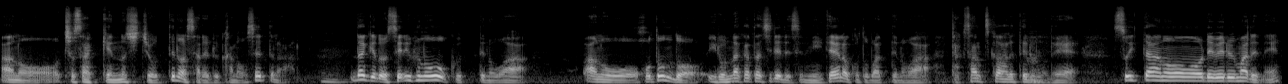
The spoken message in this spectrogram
あの著作権の主張っていうのはされる可能性っていうのはある。だけどセリフの多くっていうのはあのほとんどいろんな形でですね似たような言葉っていうのはたくさん使われてるので、そういったあのレベルまでね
